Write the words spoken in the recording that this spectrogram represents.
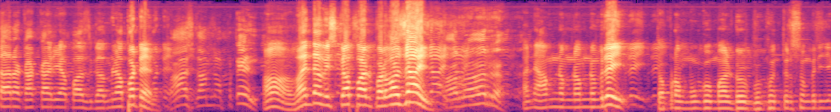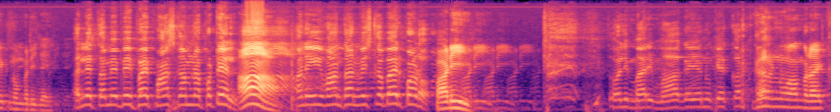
તારા કાકારિયા પાસ ગામના પટેલ. પાસ ગામના પટેલ? હા વાયદા વિસ્કા પાડ પડવા જાય. અરર અને આમ નમ નમ નમ રહી તો આપણો મૂંગો માલ ઢોર ભૂખું તરસો મરી જાય કે મરી જાય? એટલે તમે બે ભાઈ પાંચ ગામના પટેલ? હા. અને એ વાંધાન વિસ્કા બહાર પાડો. પાડી. તો ઓલી મારી માં ગઈ એનું કે કર. ઘરનું આમ રાખ.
